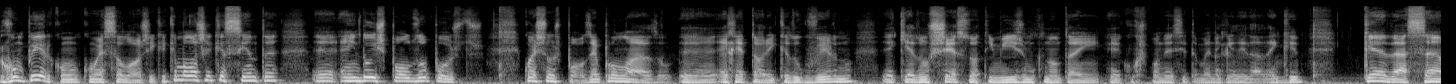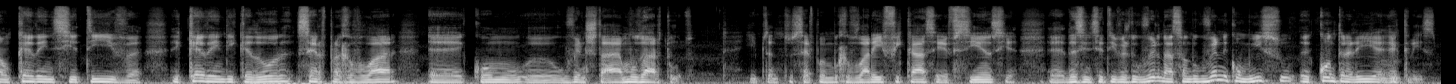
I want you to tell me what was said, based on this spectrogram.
romper com com, com essa lógica, que é uma lógica que assenta uh, em dois polos opostos. Quais são os polos? É, por um lado, uh, a retórica do governo, uh, que é de um excesso de otimismo que não tem correspondência também na realidade, em que cada ação, cada iniciativa, cada indicador serve para revelar como o governo está a mudar tudo e, portanto, serve para me revelar a eficácia e a eficiência uh, das iniciativas do Governo, da ação do Governo e como isso uh, contraria uhum. a crise.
